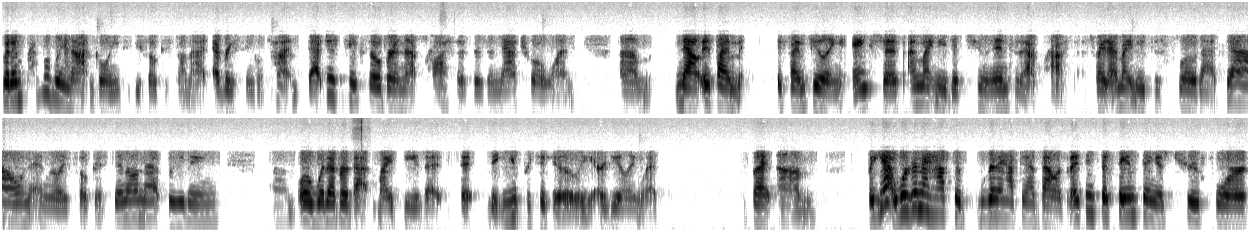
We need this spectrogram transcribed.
but I'm probably not going to be focused on that every single time. That just takes over, and that process is a natural one. Um, now, if I'm if I'm feeling anxious, I might need to tune into that process, right? I might need to slow that down and really focus in on that breathing, um, or whatever that might be that, that that you particularly are dealing with. But um, but yeah, we're gonna have to we're gonna have to have balance. I think the same thing is true for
